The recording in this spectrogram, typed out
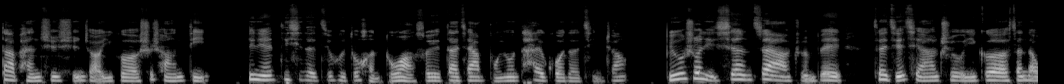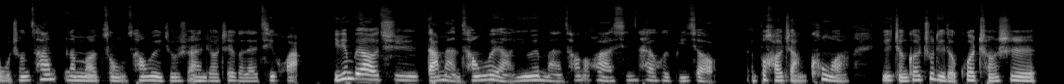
大盘去寻找一个市场底。今年低吸的机会都很多啊，所以大家不用太过的紧张。比如说你现在啊，准备在节前啊持有一个三到五成仓，那么总仓位就是按照这个来计划，一定不要去打满仓位啊，因为满仓的话心态会比较不好掌控啊。因为整个筑底的过程是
